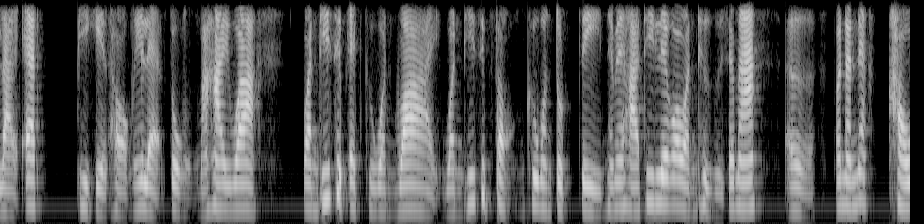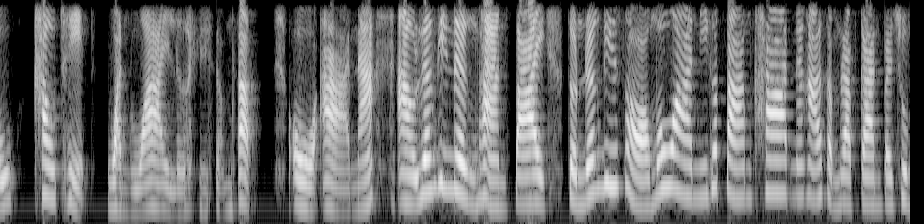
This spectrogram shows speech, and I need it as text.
ไลน์แอดพีเกทองนี่แหละส่งมาให้ว่า วันที่สิบเอ็ดคือวันไหว้ วันที่สิบสองคือวันตรุษจีนใช่ไหมคะ ที่เรียกว่าวันถือใช่ไหมเออ เพราะนั้นเนี่ยเขาเข้าเทรดวันไหว้เลยสำหรับโออานะ เอาเรื่องที่หนึ่งผ่านไป ส่วนเรื่องที่สองเมื่อวานนี้ก็ตามคาดนะคะสำหรับการประชุม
